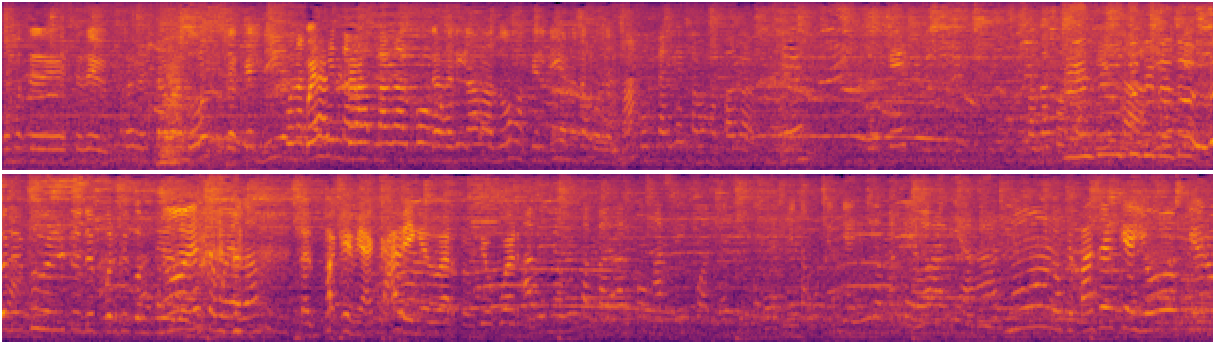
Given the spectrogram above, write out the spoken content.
Como te, te, de- te restaba dos de aquel día. Con la tarjeta vas a pagar vos. Te restaba dos aquel día, no te acuerdas más. Con tarjeta vas a pagar. Porque pagar con No, este voy a dar. Para que me acaben, Eduardo. Yo guardo. A mí me gusta pagar con lo que pasa es que yo quiero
